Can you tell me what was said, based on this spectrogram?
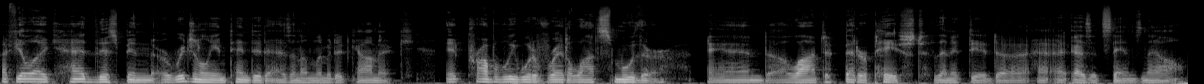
I feel like had this been originally intended as an unlimited comic, it probably would have read a lot smoother and a lot better paced than it did uh, as it stands now.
